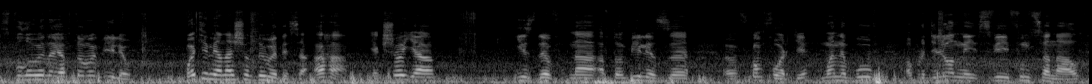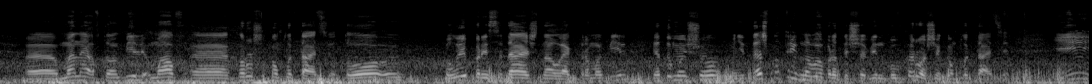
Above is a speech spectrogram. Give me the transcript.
з половиною автомобілів. Потім я почав дивитися, ага, якщо я їздив на автомобілі з, е, в комфорті, в мене був определенний свій функціонал, е, в мене автомобіль мав е, хорошу комплектацію, то коли пересідаєш на електромобіль, я думаю, що мені теж потрібно вибрати, щоб він був в хорошій комплектації. І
